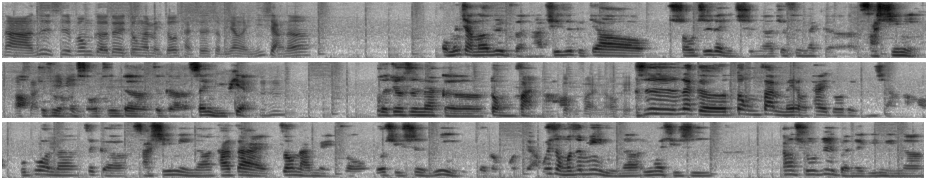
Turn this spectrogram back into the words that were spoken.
那日式风格对中南美洲产生什么样的影响呢？我们讲到日本啊，其实比较熟知的饮食呢，就是那个沙西米啊，就是我们熟知的这个生鱼片，嗯哼，或者就是那个冻饭啊。哈冻饭。OK，可是那个冻饭没有太多的影响了哈，不过呢，这个沙西米呢，它在中南美洲，尤其是秘鲁这个国家，为什么是秘鲁呢？因为其实当初日本的移民呢，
